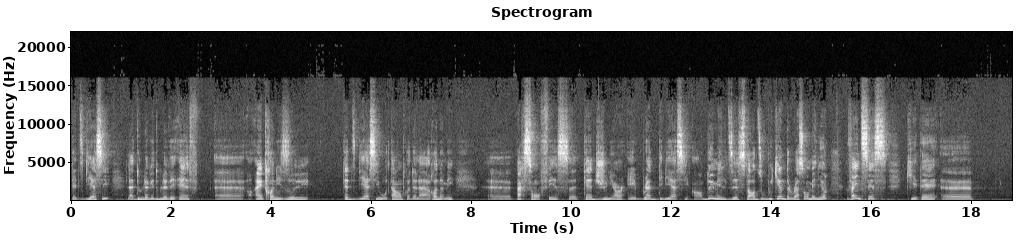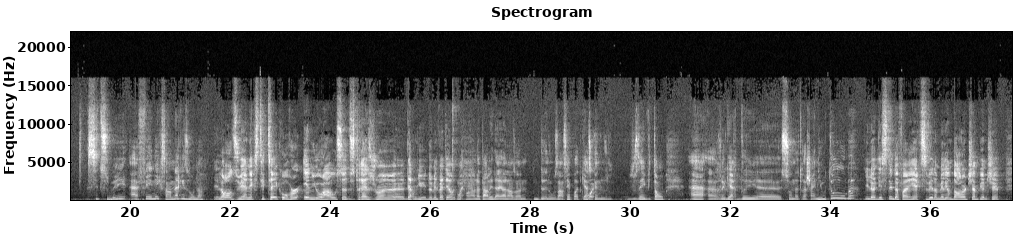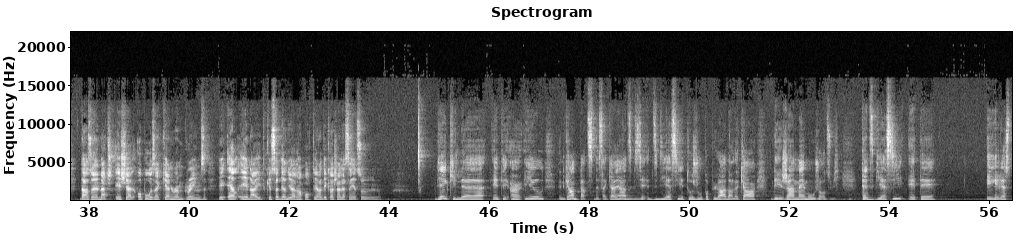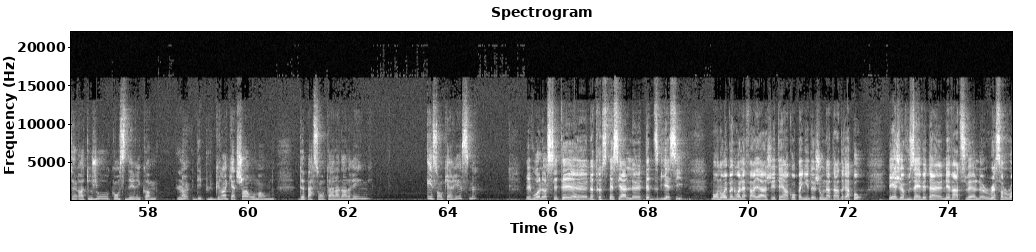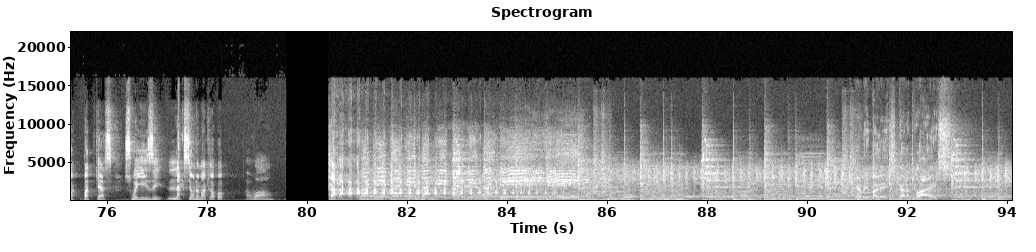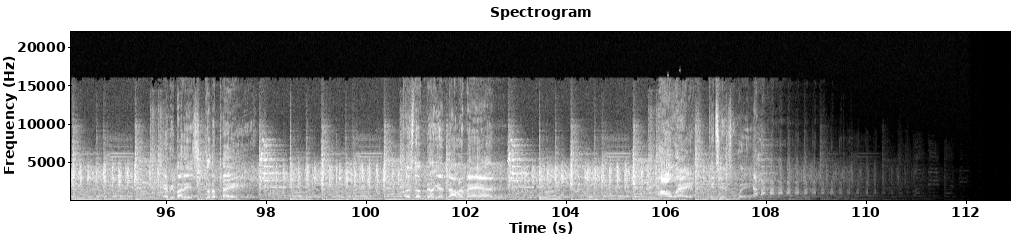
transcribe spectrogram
Ted DiBiase, la WWF euh, a intronisé Ted DiBiase au temple de la renommée euh, par son fils Ted Jr. et Brett DiBiase en 2010 lors du week-end de WrestleMania 26 qui était situé à Phoenix en Arizona. Et lors du NXT Takeover in Your House du 13 juin euh, dernier, 2021, Ouais, on en a parlé d'ailleurs dans un de nos anciens podcasts Ouais. que nous vous invitons à euh, regarder euh, sur notre chaîne YouTube. il a décidé de faire réactiver le Million Dollar Championship dans un match échelle opposant Cameron Grimes et L.A. Knight que ce dernier a remporté en décrochant la ceinture. Bien qu'il ait été un heel une grande partie de sa carrière, Dibi- DiBiase est toujours populaire dans le cœur des gens, même aujourd'hui. Ted DiBiase était et restera toujours considéré comme l'un des plus grands catcheurs au monde de par son talent dans le ring et son charisme. Et voilà, c'était euh, notre spécial euh, Tête DiBiase. Mon nom est Benoît Laferrière, j'étais en compagnie de Jonathan Drapeau. Et je vous invite à un éventuel Wrestle Rock podcast. Soyez-y, l'action ne manquera pas. Au revoir. Everybody's got a price. Everybody's gonna pay. Cause the million dollar man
